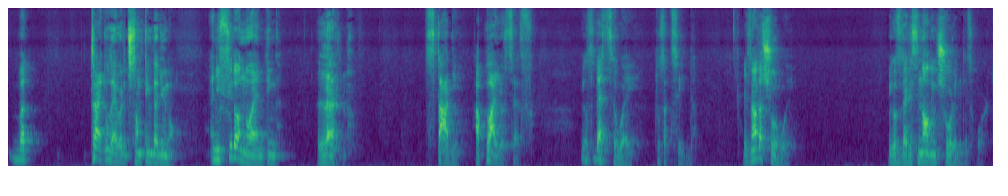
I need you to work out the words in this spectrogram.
but try to leverage something that you know. And if you don't know anything, learn, study, apply yourself. Because that's the way to succeed. It's not a sure way. Because there is nothing sure in this world.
